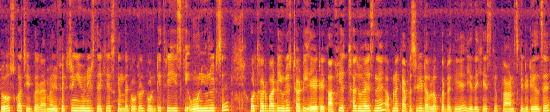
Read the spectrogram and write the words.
जो उसको अचीव कर रहा है। मैन्युफैक्चरिंग यूनिट्स देखिए, इसके अंदर टोटल 23 इसकी ओन यूनिट्स है और थर्ड पार्टी यूनिट्स 38 है। काफ़ी अच्छा जो है इसने अपना कैपेसिटी डेवलप कर रखी है। ये देखिए, इसके प्लांट्स की डिटेल्स है।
